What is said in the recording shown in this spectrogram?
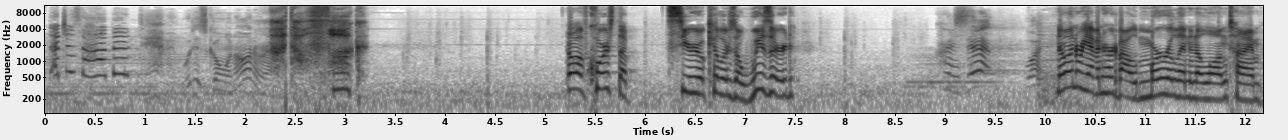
Did that just happen? Damn it! What is going on around? What the fuck? Oh, of course the serial killer's a wizard. Chris. What? No wonder we haven't heard about Merlin in a long time.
